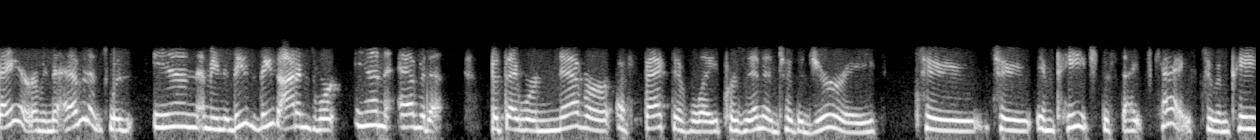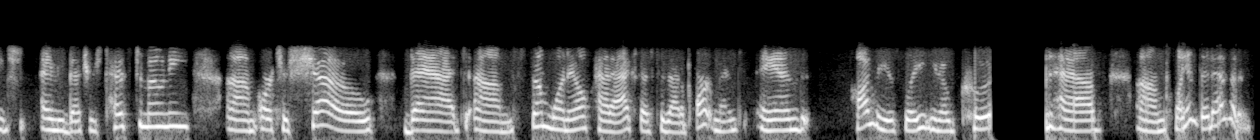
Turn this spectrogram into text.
there. I mean, the evidence was in. I mean, these these items were in evidence, but they were never effectively presented to the jury to to impeach the state's case, to impeach Amy Boettcher's testimony, um, or to show that um, someone else had access to that apartment and obviously, you know, could have um, planted evidence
